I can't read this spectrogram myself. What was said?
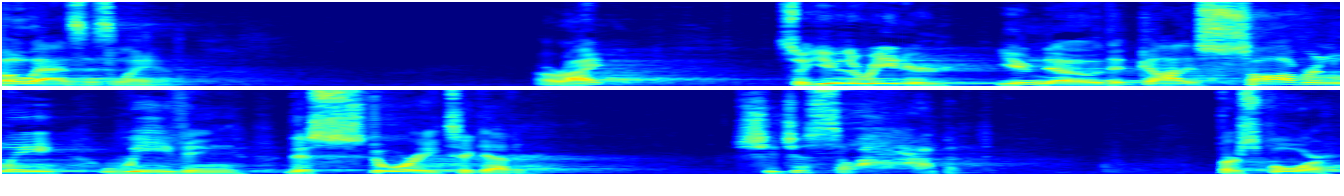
Boaz's land. All right? So, you, the reader, you know that God is sovereignly weaving this story together. She just so happened. Verse 4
